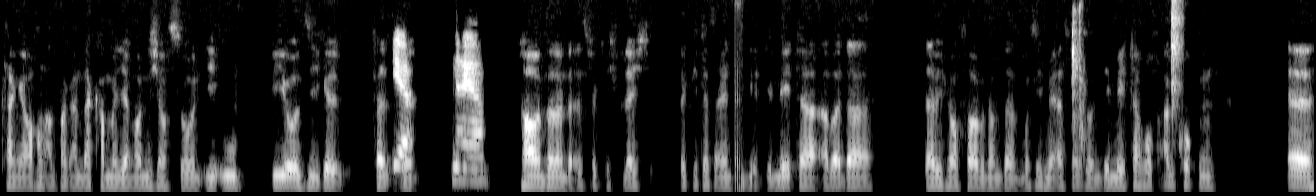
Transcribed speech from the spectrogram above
klang ja auch am Anfang an, da kann man ja auch nicht auf so ein EU-Bio-Siegel ja. naja. trauen, sondern da ist wirklich vielleicht wirklich das einzige Demeter, aber da da habe ich mir auch vorgenommen, da muss ich mir erstmal so einen Demeterhof angucken äh,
